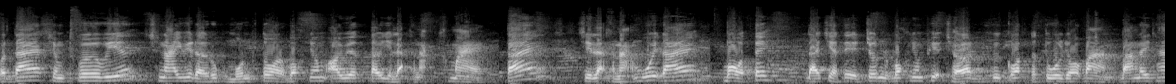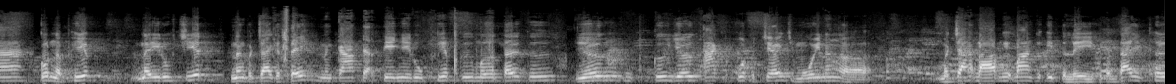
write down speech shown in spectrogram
ប៉ុន្តែខ្ញុំធ្វើវាឆ្នៃវាដោយរូបមន្តផ្ទាល់របស់ខ្ញុំឲ្យវាទៅជាលក្ខណៈខ្មែរតែជាលក្ខណៈមួយដែរបរទេសដែលជាអតិថិជនរបស់ខ្ញុំភាគច្រើនគឺគាត់ទទួលយកបានបានន័យថាគុណភាពនៃរសជាតិនិងបច្ចេកទេសនិងការតាក់ទាញនៃរូបភាពគឺមើលទៅគឺយើងគឺយើងអាចប្រកួតប្រជែងជាមួយនឹង ម្ចាស់ដើមគេបានគឺអ៊ីតាលីប៉ុន្តែយើងធ្វើ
